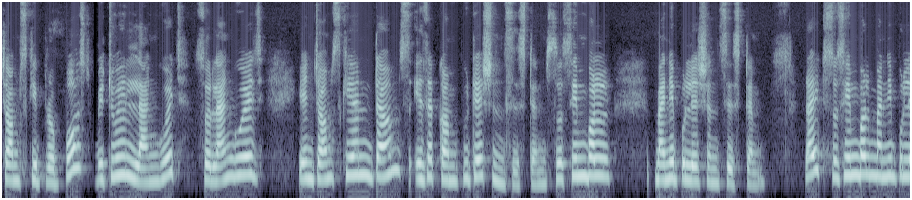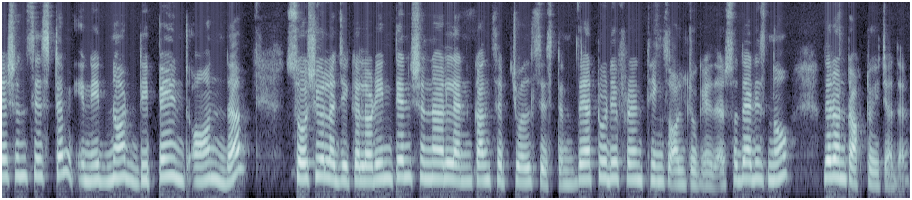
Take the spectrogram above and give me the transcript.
Chomsky proposed between language. So, language in Chomskyan terms is a computation system. So, symbol manipulation system, right. So, symbol manipulation system need not depend on the sociological or intentional and conceptual system. They are two different things altogether. So, there is no, they do not talk to each other.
